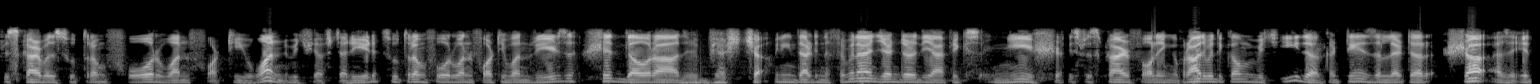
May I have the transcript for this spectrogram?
prescribed by the Sutram 4141, which we have studied. Sutram 4141 reads Shid Gauradhibhyascha, meaning that in the feminine gender, the affix Nish is prescribed following a Pratipadikam which either contains the letter Sha as it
